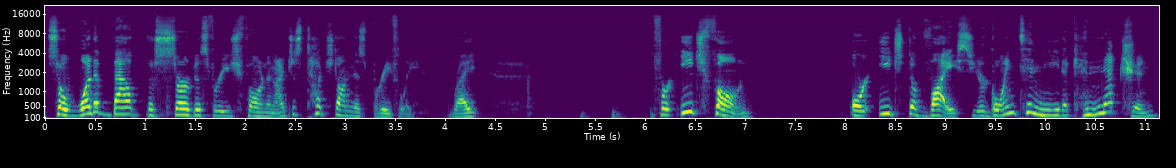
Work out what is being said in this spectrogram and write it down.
So, what about the service for each phone? And I just touched on this briefly, right? For each phone or each device, you're going to need a connection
